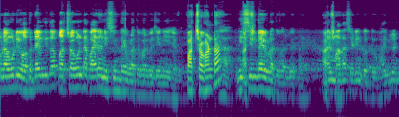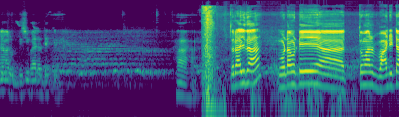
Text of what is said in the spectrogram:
মোটামুটি অত টাইম দিতে হবে পাঁচ ছ ঘণ্টা পায়রা নিশ্চিন্তায় উড়াতে পারবে যে নিয়ে যাবে। পাঁচ ছ ঘণ্টা? হ্যাঁ নিশ্চিন্তায় উড়াতে পারবে পায়রা। আমি আচ্ছা। মাথা সেটিং করে দেবো। ভাইব্রেশনটা আর দিশি পায়রা দেখতে। হ্যাঁ হ্যাঁ। তো রাজুদা মোটামুটি তোমার বাড়িটা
